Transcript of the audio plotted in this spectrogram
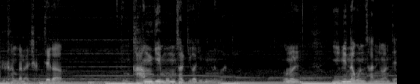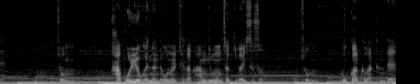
아주 강건하시고 제가 좀 감기 몸살기가 좀 있는 것 같아요. 오늘 이빈나 권사님한테 어, 좀 가보려고 했는데 오늘 제가 감기 몸살기가 있어서 좀 못 갈 것 같은데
